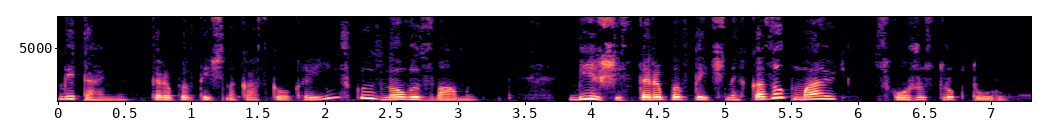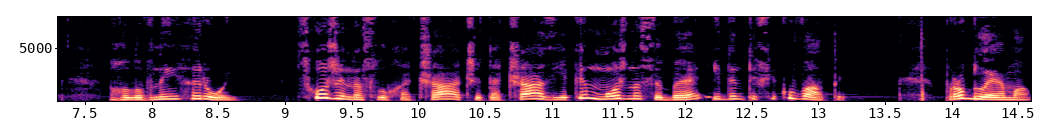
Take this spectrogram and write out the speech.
Вітання! Терапевтична казка українською знову з вами. Більшість терапевтичних казок мають схожу структуру. Головний герой схожий на слухача, читача, з яким можна себе ідентифікувати. Проблема.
